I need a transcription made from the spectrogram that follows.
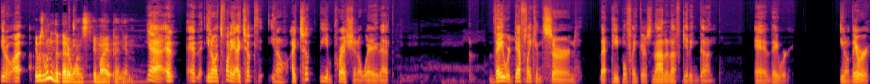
you know i It was one of the better ones, in my opinion. Yeah, and and you know it's funny. I took you know I took the impression away that they were definitely concerned that people think there's not enough getting done, and they were, you know, they were,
